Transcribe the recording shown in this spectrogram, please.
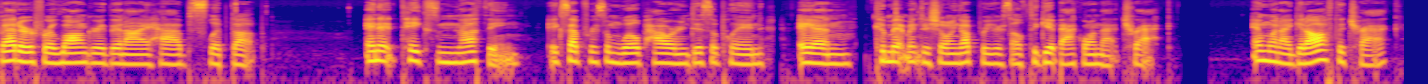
better for longer than I have slipped up. And it takes nothing except for some willpower and discipline and commitment to showing up for yourself to get back on that track. And when I get off the track,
